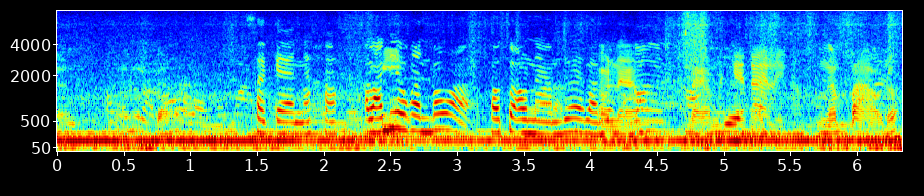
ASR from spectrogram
อเอาไปก่อนสแกนนะคะร้านเดียวกันปะวะเขาจะเอาน้ำด้วยร้านเอาดียวกัน้ำน้ำด้วยได้เลยครับน้ำเปล่าเนาะ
